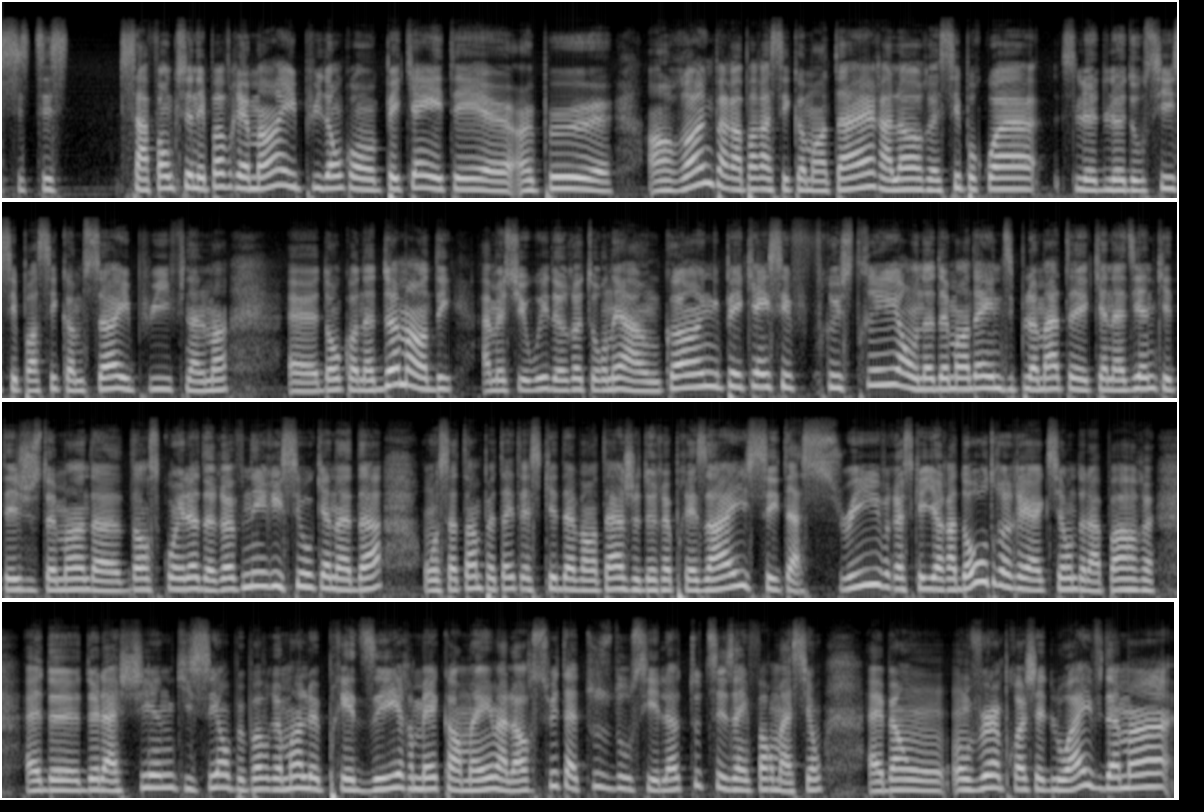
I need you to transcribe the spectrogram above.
ça fonctionnait pas vraiment. Et puis, donc, on- Pékin était un peu en rogne par rapport à ses commentaires. Alors, c'est pourquoi le, le dossier s'est passé comme ça. Et puis, finalement, euh, donc, on a demandé à M. Wei de retourner à Hong Kong. Pékin s'est frustré. On a demandé à une diplomate euh, canadienne qui était justement dans, ce coin-là de revenir ici au Canada. On s'attend peut-être à ce qu'il y ait davantage de représailles. C'est à suivre. Est-ce qu'il y aura d'autres réactions de la part euh, de, la Chine? Qui sait? On peut pas vraiment le prédire, mais quand même. Alors, suite à tout ce dossier-là, toutes ces informations, eh ben, on, veut un projet de loi. Évidemment,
